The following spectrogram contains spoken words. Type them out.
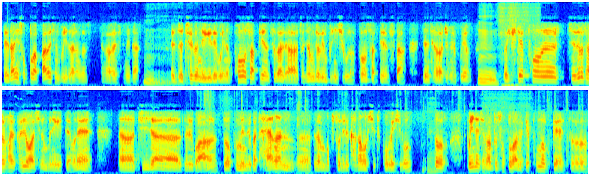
대단히 속도가 빠르신 분이라는 것 생각을 했습니다. 음. 그래서 최근 얘기되고 있는 포노사피엔스가 아, 전형적인 분이시구나. 포노사피엔스다. 이런 생각을 좀 했고요. 음. 그 휴대폰을 제대로 잘 활- 활용하시는 분이기 때문에 어, 지지자들과 또 국민들과 다양한 어, 그런 목소리를 가감없이 듣고 계시고 네. 또 본인의 생각도 속도감 있게 폭넓게 그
